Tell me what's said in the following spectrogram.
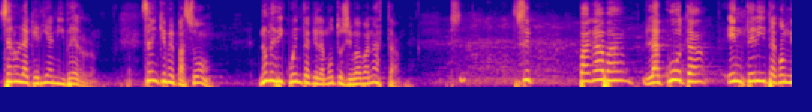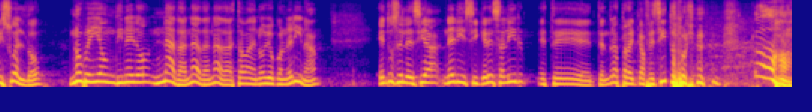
Ya no la quería ni ver. ¿Saben qué me pasó? No me di cuenta que la moto llevaba nafta. Entonces, pagaba la cuota enterita con mi sueldo, no veía un dinero, nada, nada, nada. Estaba de novio con Nerina. Entonces le decía, Neri, si querés salir, este, tendrás para el cafecito. ¡No!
